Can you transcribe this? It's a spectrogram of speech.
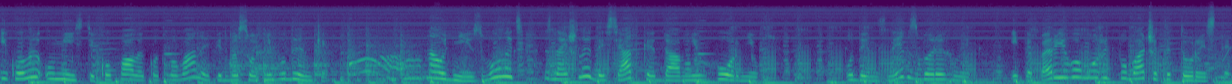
І коли у місті копали котловани під висотні будинки, на одній з вулиць знайшли десятки давніх горнів. Один з них зберегли, і тепер його можуть побачити туристи.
